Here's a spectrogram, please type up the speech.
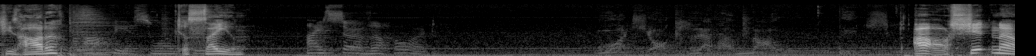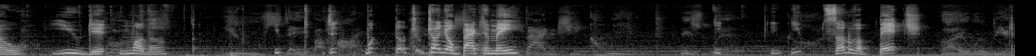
She's hotter. Obvious, Just saying. I serve the Horde. Watch your clever mouth, bitch. Ah, shit, no. You did, mother. You You, stay d- behind. what? Don't you turn your back to me. Banshee Queen is well. You, you son of a bitch. I will be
